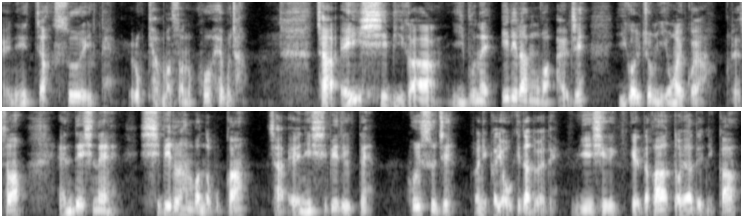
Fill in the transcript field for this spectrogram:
n이 짝수일 때. 이렇게 한번 써놓고 해보자. 자, A12가 2분의 1이라는 거 알지? 이걸 좀 이용할 거야. 그래서 n 대신에 11을 한번 넣어볼까? 자, n이 11일 때 홀수지? 그러니까 여기다 넣어야 돼. 위에 식에다가 넣어야 되니까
